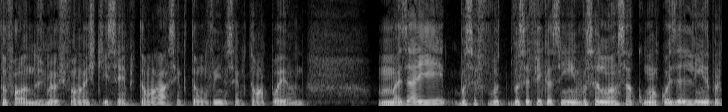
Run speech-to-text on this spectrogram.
tô falando dos meus fãs que sempre estão lá, sempre estão vindo, sempre estão apoiando. Mas aí você, você fica assim, você lança uma coisa linda. Por,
